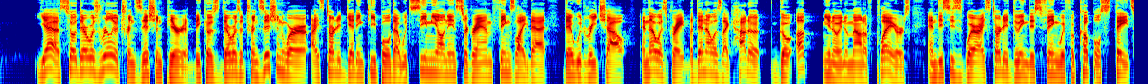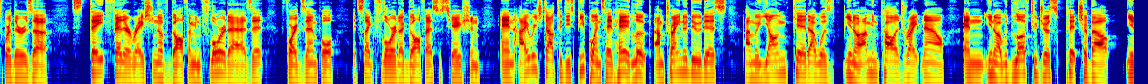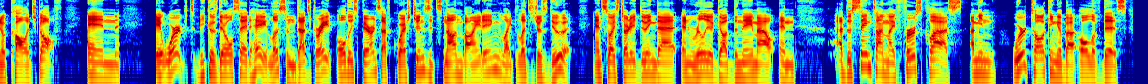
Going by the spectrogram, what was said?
Yeah, so there was really a transition period because there was a transition where I started getting people that would see me on Instagram, things like that. They would reach out and that was great. But then I was like, how to go up, you know, in amount of players, and this is where I started doing this thing with a couple states where there's a state federation of golf. I mean, Florida has it, for example. It's like Florida Golf Association. And I reached out to these people and said, hey, look, I'm trying to do this. I'm a young kid. I was, you know, I'm in college right now. And, you know, I would love to just pitch about, you know, college golf. And it worked because they all said, hey, listen, that's great. All these parents have questions. It's non binding. Like, let's just do it. And so I started doing that and really got the name out. And at the same time, my first class, I mean, we're talking about all of this.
